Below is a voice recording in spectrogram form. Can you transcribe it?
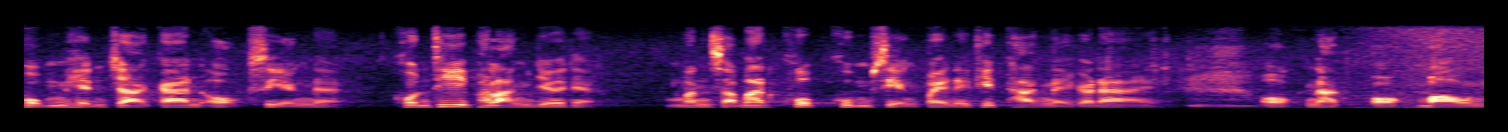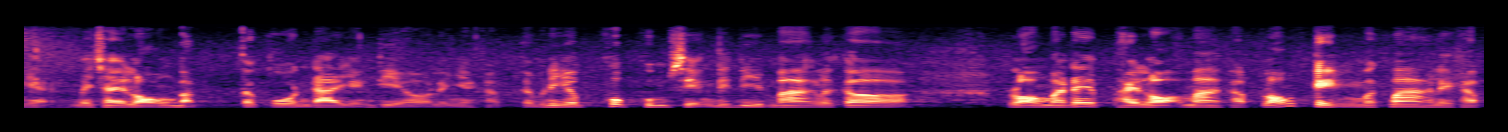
ผมเห็นจากการออกเสียงเนี่ยคนที่พลังเยอะเนี่ยมันสามารถควบคุมเสียงไปในทิศทางไหนก็ได้ ออกหนักออกเบาเงี้ยไม่ใช่ร้องแบบตะโกนได้อย่างเดียวอะไรเงี้ยครับแต่วันนี้ก็ควบคุมเสียงได้ดีมาก แล้วก็ร้องมาได้ไพเราะมากครับ ร้องเก่งมากๆเลยครับ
